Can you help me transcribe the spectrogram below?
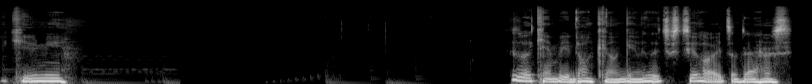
You kidding me? Is why it can't be a Donkey Kong game. It's just too hard sometimes.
